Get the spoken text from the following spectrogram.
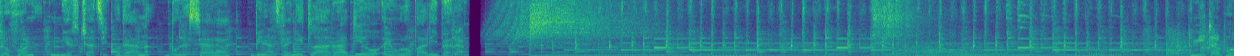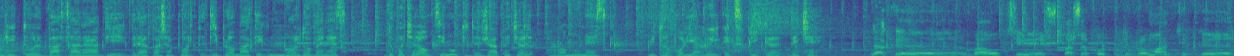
microfon Mircea Țicudean, bună seara, bine ați venit la Radio Europa Liberă. Mitropolitul Basarabiei vrea pașaport diplomatic moldovenesc după ce l-a obținut deja pe cel românesc. Mitropolia lui explică de ce. Dacă va obține și pașaportul diplomatic uh,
